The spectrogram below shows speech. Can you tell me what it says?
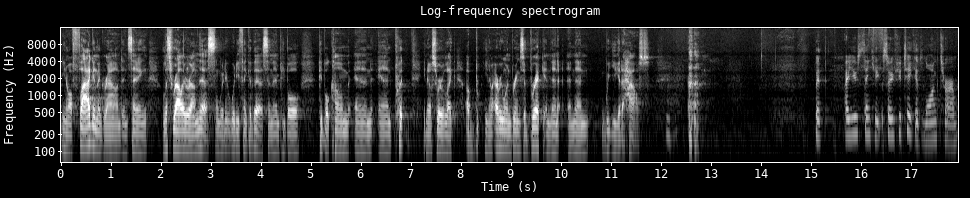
you know, a flag in the ground and saying, let's rally around this. And what do, what do you think of this? And then people, people come and, and put, you know, sort of like, a, you know, everyone brings a brick and then, and then we, you get a house. Mm-hmm. but are you thinking, so if you take it long term,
